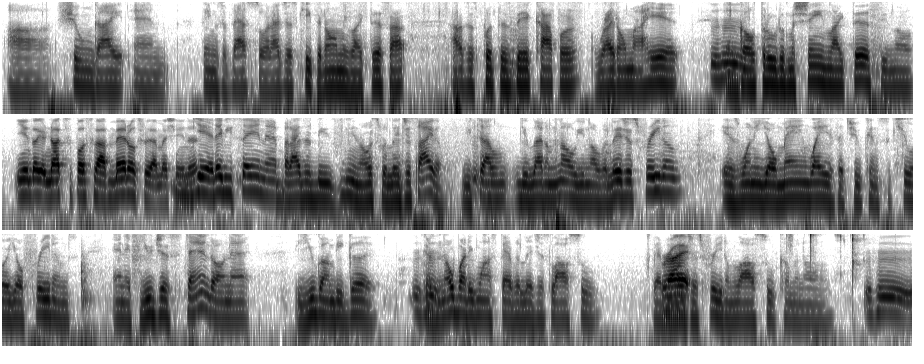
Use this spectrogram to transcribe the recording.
uh, shungite and things of that sort. I just keep it on me like this. I, I'll just put this big copper right on my head and go through the machine like this, you know. Even though you're not supposed to have metal through that machine, eh? Yeah, they be saying that, but I just be, you know, it's religious item. You tell them, you let them know, you know, religious freedom is one of your main ways that you can secure your freedoms. And if you just stand on that, you're gonna be good. Because nobody wants that religious lawsuit, that Right. religious freedom lawsuit coming on them. Mm-hmm.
